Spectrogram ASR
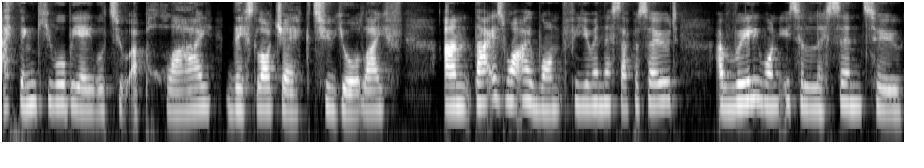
I think you will be able to apply this logic to your life. And that is what I want for you in this episode. I really want you to listen to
